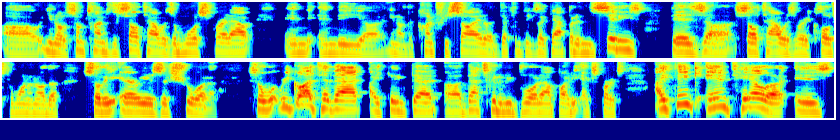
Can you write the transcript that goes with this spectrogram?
Uh, you know, sometimes the cell towers are more spread out in in the uh, you know the countryside or different things like that. But in the cities, there's uh, cell towers very close to one another, so the areas are shorter. So, with regard to that, I think that uh, that's going to be brought out by the experts. I think Anne Taylor is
